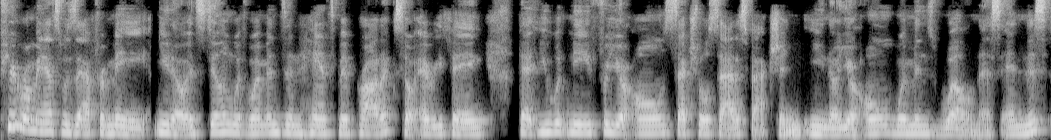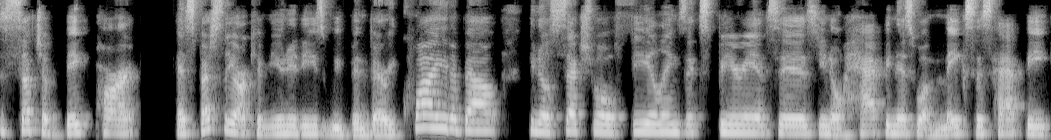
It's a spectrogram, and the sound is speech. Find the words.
Pure Romance was that for me. You know, it's dealing with women's enhancement products. So everything that you would need for your own sexual satisfaction, you know, your own women's wellness. And this is such a big part, especially our communities. We've been very quiet about, you know, sexual feelings, experiences, you know, happiness, what makes us happy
